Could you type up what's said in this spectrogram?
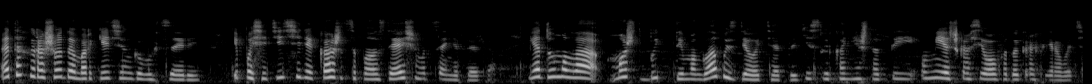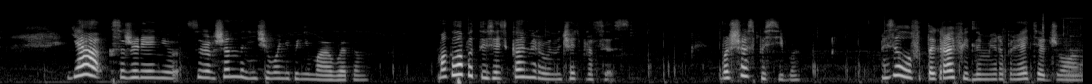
Это хорошо для маркетинговых целей, и посетители, кажется, по-настоящему ценят это. Я думала, может быть, ты могла бы сделать это, если, конечно, ты умеешь красиво фотографировать. Я, к сожалению, совершенно ничего не понимаю в этом. Могла бы ты взять камеру и начать процесс? Большое спасибо. Сделала фотографии для мероприятия Джоан.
